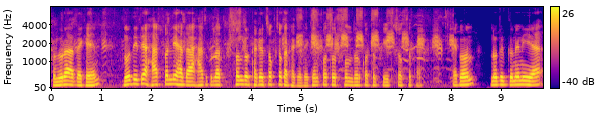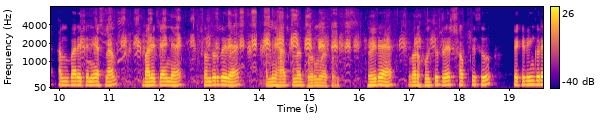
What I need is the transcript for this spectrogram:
বন্ধুরা, দেখেন, নদীতে হাঁস পারলে হাদা, হাঁসগুলা সুন্দর থাকে, চকচকা থাকে। দেখেন কত সুন্দর, কত কিট, চকচকা। এখন নদীর গুনে নিয়ে আমি বাড়িতে নিয়ে আসলাম। বাড়িতে আইনে সুন্দর করে আমি হাঁসগুলো ধরবো এখন। ধরে আবার হুজুরের সব কিছু প্যাকেটিং করে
